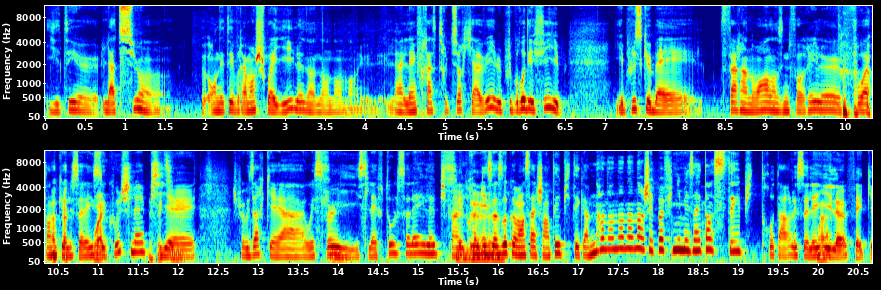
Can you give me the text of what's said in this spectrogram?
il était euh, là-dessus, on on était vraiment choyés là, dans, dans, dans l'infrastructure qu'il y avait. Le plus gros défi, il est, il est plus que ben, faire un noir dans une forêt. Il faut attendre que le soleil ouais, se couche. Là, puis je peux vous dire qu'à Whistler, il se lève tôt le soleil. Là, puis quand les le... premiers oiseaux commencent à chanter, puis t'es comme non, non, non, non, non, j'ai pas fini mes intensités. Puis trop tard, le soleil est là. Fait que,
